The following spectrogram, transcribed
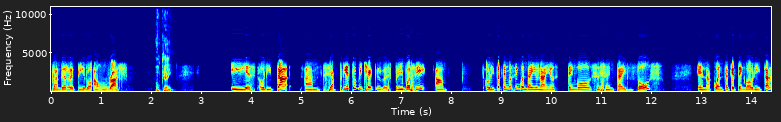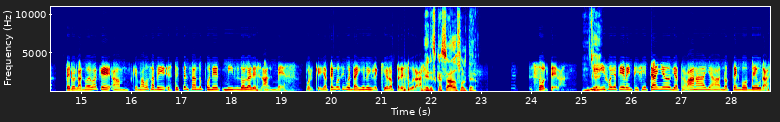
plan de retiro a un Roth. Ok. Y es, ahorita, si aprieto mi cheque y lo exprimo así, ahorita tengo 51 años, tengo 62 en la cuenta que tengo ahorita, pero la nueva que, que vamos a abrir, estoy pensando poner mil dólares al mes, porque ya tengo 51 y le quiero apresurar. ¿Eres casada o soltera? Soltera. Mi hijo ya tiene 27 años, ya trabaja, ya no tengo deudas.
